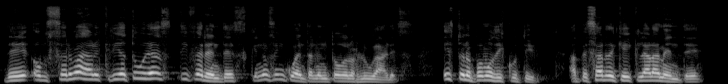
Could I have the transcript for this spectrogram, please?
de observar criaturas diferentes que no se encuentran en todos los lugares. Esto lo podemos discutir, a pesar de que claramente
